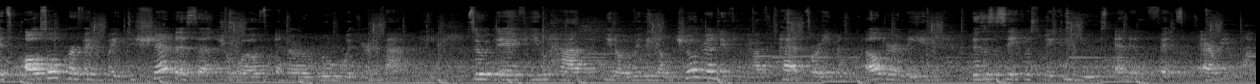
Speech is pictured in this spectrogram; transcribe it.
It's also a perfect way to share the essential oils in a room with your family. So if you have, you know, really young children, if you have pets or even elderly, this is the safest way to use and it fits everyone.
